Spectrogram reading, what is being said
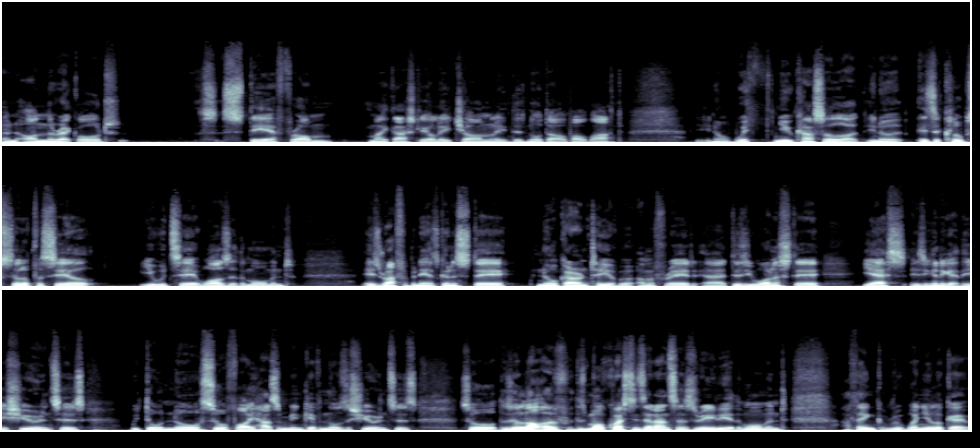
an on the record steer from Mike Ashley or Lee Charnley. There's no doubt about that. You know, with Newcastle, uh, you know, is the club still up for sale? You would say it was at the moment. Is Rafa Benitez going to stay? No guarantee, I'm afraid. Uh, does he want to stay? Yes. Is he going to get the assurances? We don't know. So far, he hasn't been given those assurances. So there's a lot of there's more questions than answers really at the moment. I think when you look at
